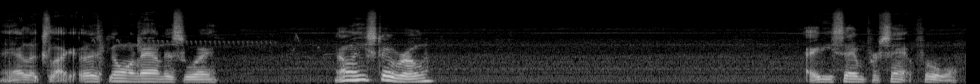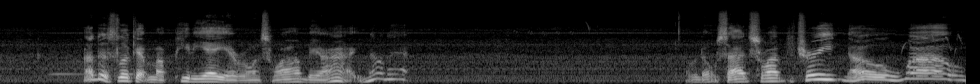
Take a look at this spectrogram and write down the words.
Yeah, looks like it. Let's go on down this way. No, he's still rolling. 87% full. I'll just look at my PDA every once in a while. I'll be alright. You know that? Oh, don't sideswipe the tree. No. Whoa.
